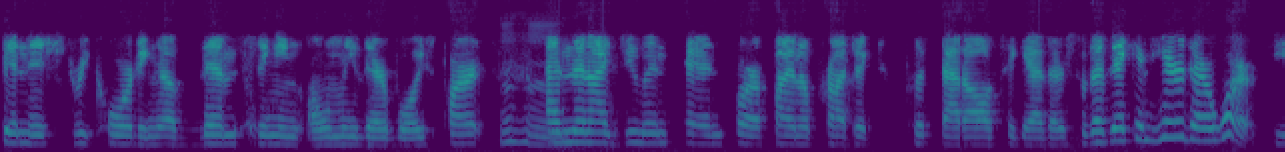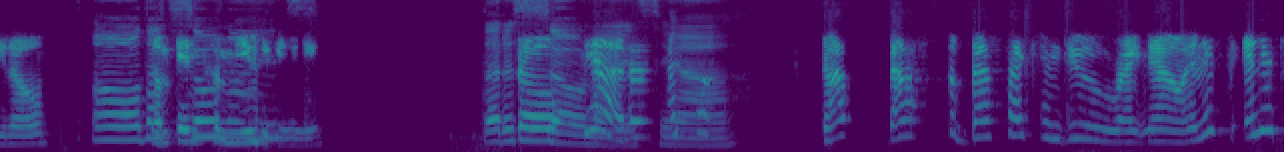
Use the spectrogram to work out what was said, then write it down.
finished recording of them singing only their voice part. Mm-hmm. And then I do intend for a final project to put that all together so that they can hear their work, you know, oh, that's um, in so community. Nice. That is so, so yeah, nice. That's, yeah. That's, that's the best I can do right now, and it's and it's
